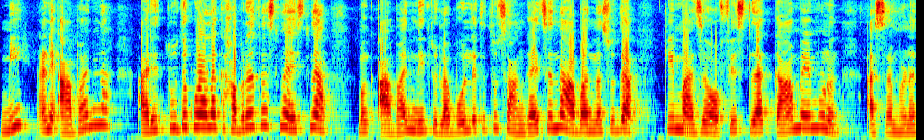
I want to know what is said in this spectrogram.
मी आणि आबांना? अरे तू तर कोणाला घाबरतच नाहीस ना. मग आबांनी तुला बोलले तर तू सांगायचं ना आबांना सुद्धा की माझं ऑफिसला काम आहे म्हणून. असं म्हणत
